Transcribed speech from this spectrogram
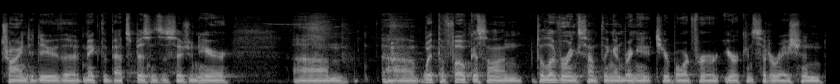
trying to do the make the best business decision here. Um, uh, with the focus on delivering something and bringing it to your board for your consideration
